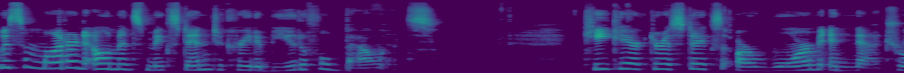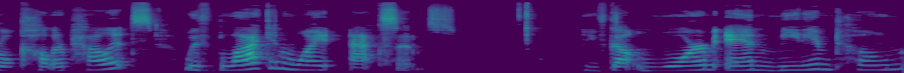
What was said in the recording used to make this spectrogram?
with some modern elements mixed in to create a beautiful balance. Key characteristics are warm and natural color palettes with black and white accents. You've got warm and medium tone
